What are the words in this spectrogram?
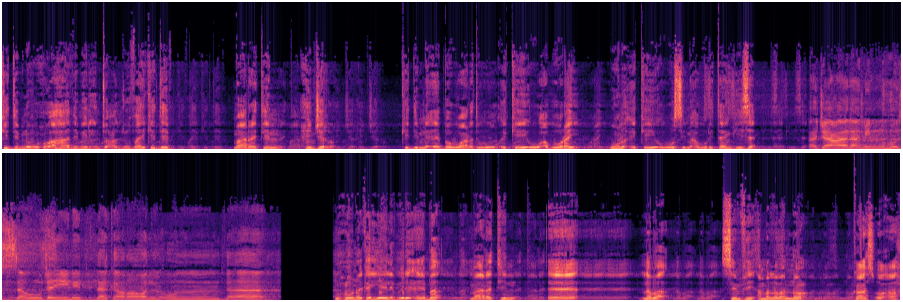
kadibna wuxuu ahaaday buu yidhi intuu canjuufahay kadib maaragtin xinjir kadibna eebbe maaragtay wuu ekeeyey wuu abuuray wuuna ekeeyey oo wuu simay abuuritaankiisa فجعل منه الزوجين الذكر والأنثى wuxuuna ka yeelay buu yidhi eebba maaragtin ee, laba sinfi ama laba nooc kaas oo ah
